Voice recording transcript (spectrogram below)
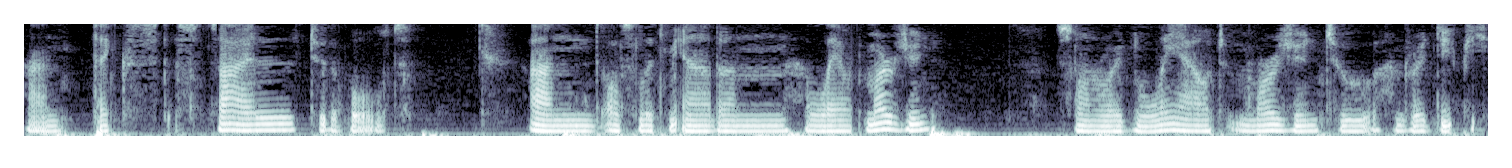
and text style to the bold. And also let me add an layout margin. So Android layout margin to 100 dp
